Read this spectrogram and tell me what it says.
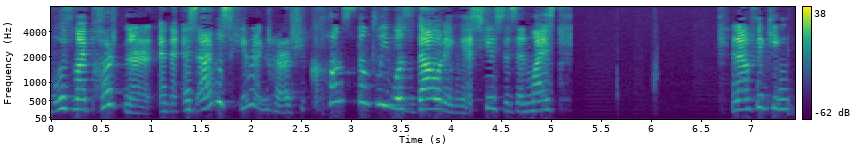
with my partner and as i was hearing her she constantly was doubting excuses and why and i'm thinking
